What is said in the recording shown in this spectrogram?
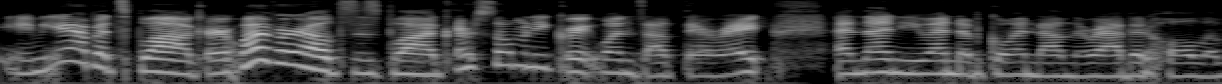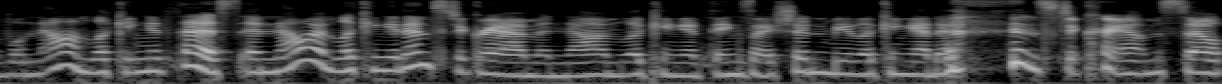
Amy Abbott's blog or whoever else's blog. There's so many great ones out there, right? And then you end up going down the rabbit hole of, well, now I'm looking at this, and now I'm looking at Instagram, and now I'm looking at things I shouldn't be looking at Instagram. So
